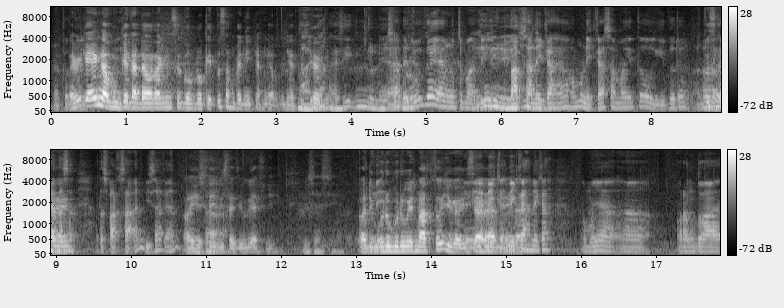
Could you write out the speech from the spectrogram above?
Atau tapi kayaknya nggak mungkin ada orang yang segoblok itu sampai nikah nggak punya banyak tujuan. nggak sih ini Indonesia Ya, ada bro? juga yang cuma di- Ini dipaksa Indonesia, nikah, "Oh, kamu nikah sama itu gitu dong. Atau Terus, nikah eh, atas atas paksaan bisa kan? oh iya sih bisa juga sih. Bisa sih. Kalau diburu-buruin waktu juga bisa Iya, kan, nikah, ya nikah, kan? nikah, namanya eh, orang tua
